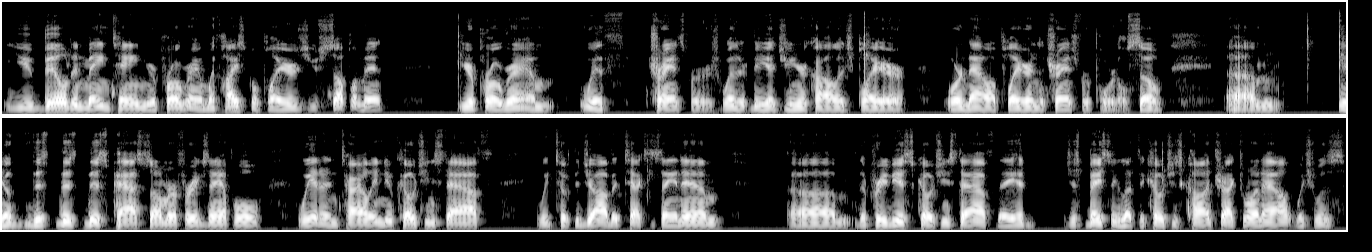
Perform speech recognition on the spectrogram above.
you build and maintain your program with high school players. You supplement your program with transfers, whether it be a junior college player or now a player in the transfer portal. So, um, you know, this this this past summer, for example, we had an entirely new coaching staff. We took the job at Texas A&M. Um, the previous coaching staff they had just basically let the coach's contract run out, which was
